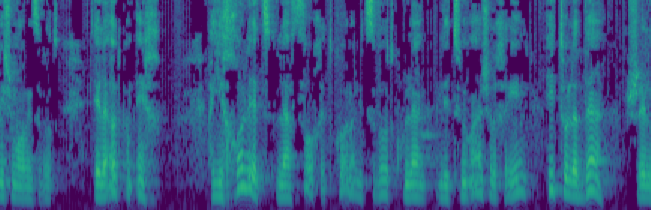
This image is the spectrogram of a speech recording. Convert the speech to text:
לשמור מצוות, אלא עוד פעם איך. היכולת להפוך את כל המצוות כולן לתנועה של חיים היא תולדה של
